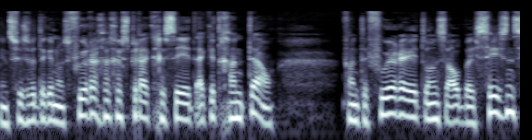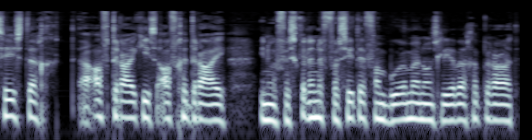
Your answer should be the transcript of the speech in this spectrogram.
en soos wat ek in ons vorige gesprek gesê het, ek het gaan tel. Van tevore het ons al by 66 uh, afdraaitjies afgedraai en oor verskillende fasette van bome in ons lewe gepraat.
